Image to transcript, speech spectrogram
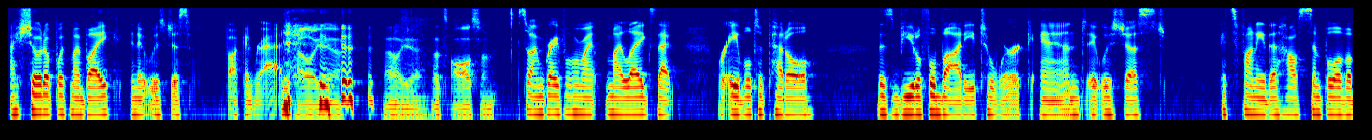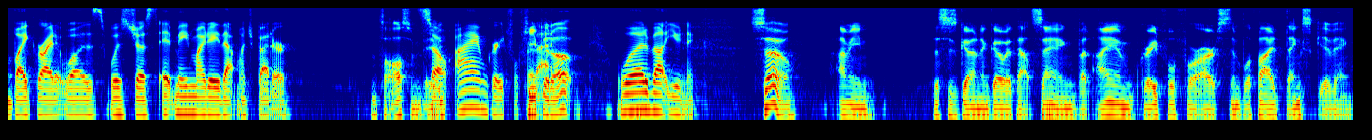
I showed up with my bike, and it was just fucking rad. Hell yeah. Hell yeah. That's awesome. So I'm grateful for my, my legs that were able to pedal this beautiful body to work. And it was just, it's funny that how simple of a bike ride it was, was just, it made my day that much better. That's awesome, baby. So I am grateful for Keep that. Keep it up. What about you, Nick? So, I mean, this is going to go without saying, but I am grateful for our simplified Thanksgiving.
